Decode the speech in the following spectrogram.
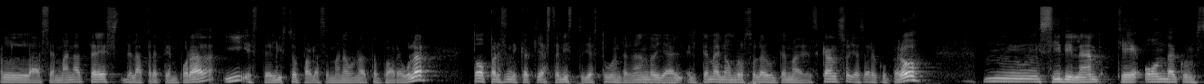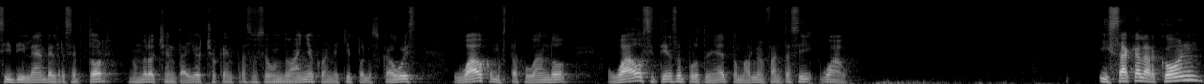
la, semana 3 de la pretemporada y esté listo para la semana 1 de la temporada regular. Todo parece indicar que ya está listo, ya estuvo entrenando, ya el, tema del hombro solo era un tema de descanso, ya se recuperó. Mm, CD Lamb, ¿qué onda con CD Lamb, el receptor número 88 que entra a su segundo año con el equipo de los Cowboys? Wow, cómo está jugando. Wow, si tienes oportunidad de tomarlo en fantasy, wow. Isaac Alarcón,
